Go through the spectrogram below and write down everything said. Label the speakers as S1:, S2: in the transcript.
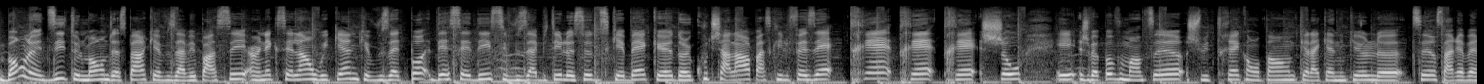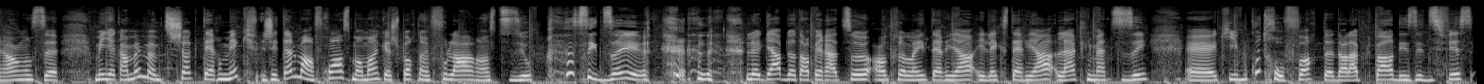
S1: Bon lundi tout le monde, j'espère que vous avez passé un excellent week-end, que vous n'êtes pas décédé si vous habitez le sud du Québec euh, d'un coup de chaleur parce qu'il faisait très très très chaud et je vais pas vous mentir, je suis très contente que la canicule euh, tire sa révérence, mais il y a quand même un petit choc thermique. J'ai tellement froid en ce moment que je porte un foulard en studio. C'est dire le, gap de température entre l'intérieur et l'extérieur, l'air climatisé euh, qui est beaucoup trop forte dans la plupart des édifices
